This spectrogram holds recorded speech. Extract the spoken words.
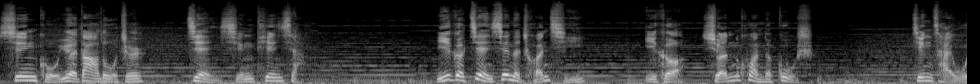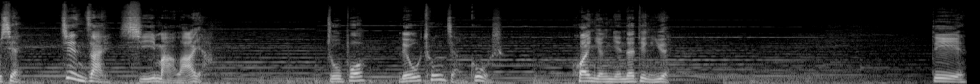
新古月大陆之剑行天下，一个剑仙的传奇，一个玄幻的故事，精彩无限，尽在喜马拉雅。主播刘冲讲故事，欢迎您的订阅。第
